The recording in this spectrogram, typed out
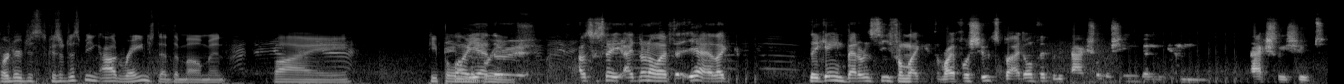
or they're just because they're just being outranged at the moment by people Well, on the yeah, bridge. I was gonna say, I don't know if, the, yeah, like they gain veterancy from like the rifle shoots, but I don't think the actual machine gun can actually shoot.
